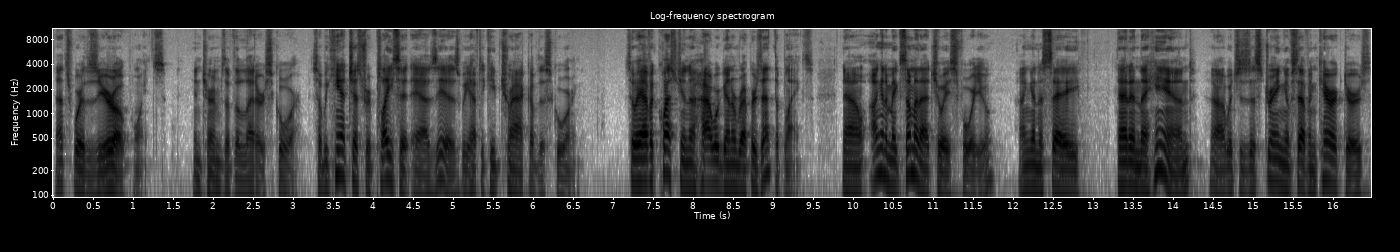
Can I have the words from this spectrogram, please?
that's worth zero points in terms of the letter score. So we can't just replace it as is, we have to keep track of the scoring. So we have a question of how we're going to represent the blanks. Now, I'm going to make some of that choice for you. I'm going to say that in the hand, uh, which is a string of seven characters,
